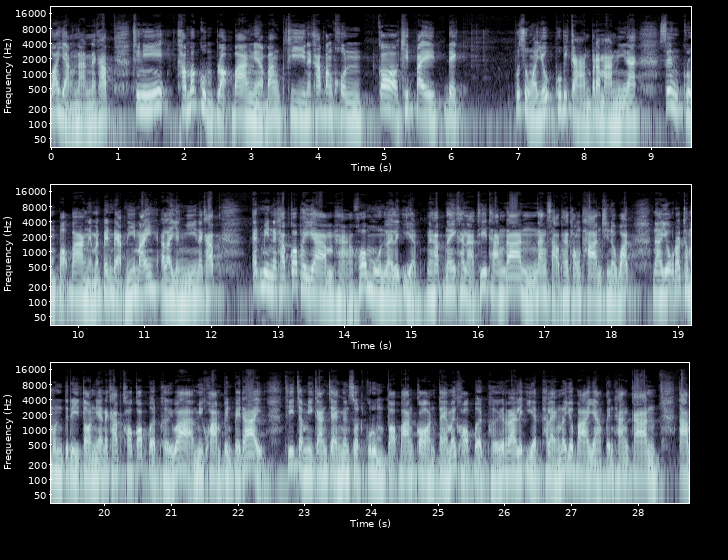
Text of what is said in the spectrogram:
ว่าอย่างนั้นนะครับ ทีนี้คำว่ากลุ่มเปราะบางเนี่ยบางทีนะครับบางคนก็คิดไปเด็ก ผู้สูงอายุผู้พิการประมาณนี้นะซึ่งกลุ่มเปราะบางเนี่ยมันเป็นแบบนี้ไหมอะไรอย่างนี้นะครับ แอดมินนะครับก็พยายามหาข้อมูลรายละเอียดนะครับในขณะที่ทางด้านนางสาวแพทองทานชินวัตรนายกรัฐมนตรีตอนนี้นะครับเขาก็เปิดเผยว่ามีความเป็นไปได้ ที่จะมีการแจกเงินสดกลุ่มเปราะบางก่อน แต่ไม่ขอเปิดเผยรายละเอียดแถลงนโยบายอย่างเป็นทางการ ตาม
